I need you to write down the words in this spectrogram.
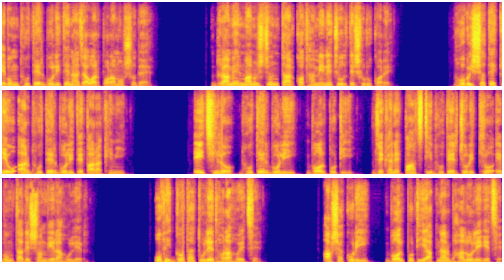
এবং ভূতের গলিতে না যাওয়ার পরামর্শ দেয়। গ্রামের মানুষজন তার কথা মেনে চলতে শুরু করে। ভবিষ্যতে কেউ আর ভূতের গলিতে পা রাখেনি। এই ছিল ভূতের গলি গল্পটি, যেখানে পাঁচটি ভূতের চরিত্র এবং তাদের সঙ্গে রাহুলের অভিজ্ঞতা তুলে ধরা হয়েছে। আশা করি গল্পটি আপনার ভালো লেগেছে।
